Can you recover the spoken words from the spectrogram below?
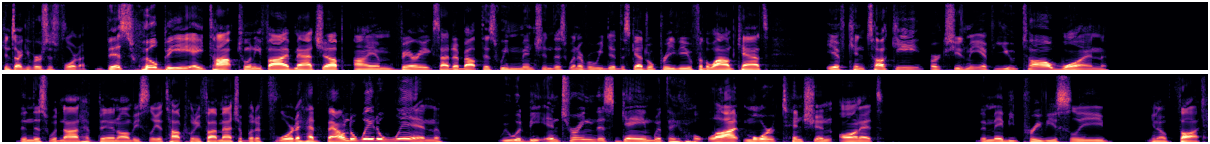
Kentucky versus Florida. This will be a top 25 matchup. I am very excited about this. We mentioned this whenever we did the schedule preview for the Wildcats. If Kentucky, or excuse me, if Utah won, then this would not have been obviously a top 25 matchup. But if Florida had found a way to win, we would be entering this game with a lot more attention on it than maybe previously you know thought.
